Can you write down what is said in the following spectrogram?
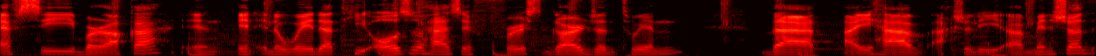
FC Baraka in, in in a way that he also has a first guardian twin that I have actually uh, mentioned.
